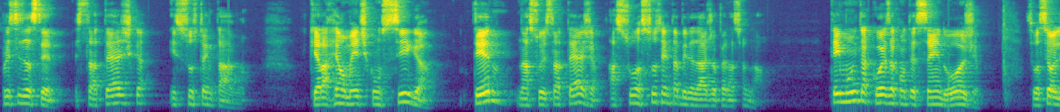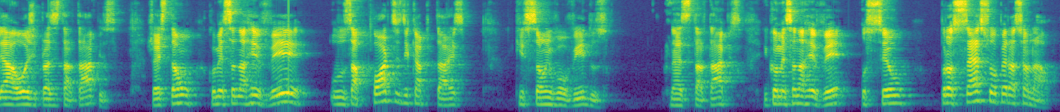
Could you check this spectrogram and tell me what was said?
precisa ser estratégica e sustentável, que ela realmente consiga ter na sua estratégia a sua sustentabilidade operacional. Tem muita coisa acontecendo hoje. Se você olhar hoje para as startups, já estão começando a rever os aportes de capitais que são envolvidos nas startups e começando a rever o seu processo operacional,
